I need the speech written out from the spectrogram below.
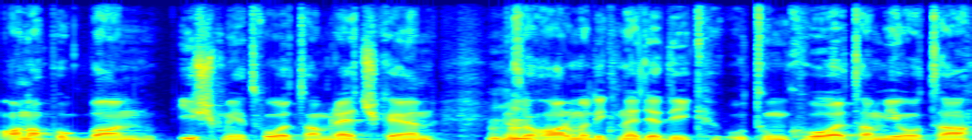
a napokban ismét voltam Recsken, uh-huh. ez a harmadik, negyedik utunk volt, amióta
